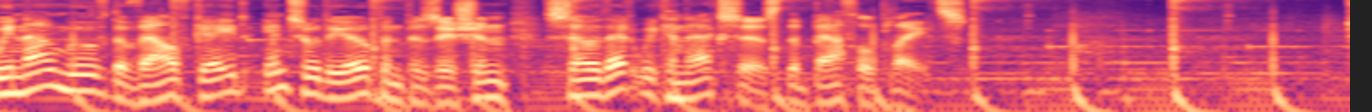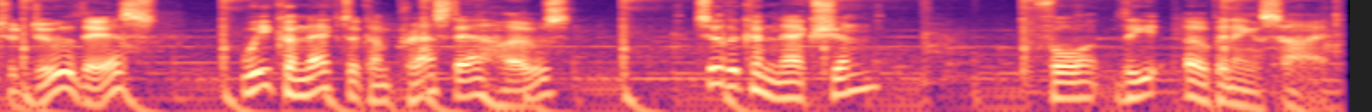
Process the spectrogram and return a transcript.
We now move the valve gate into the open position so that we can access the baffle plates. To do this, we connect a compressed air hose to the connection for the opening side.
